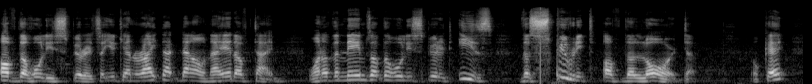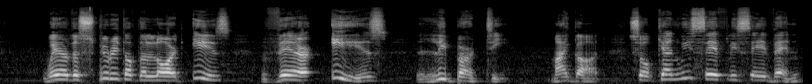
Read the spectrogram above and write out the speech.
of the Holy Spirit. So you can write that down ahead of time. One of the names of the Holy Spirit is the Spirit of the Lord. Okay? Where the Spirit of the Lord is, there is liberty. My God. So can we safely say then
